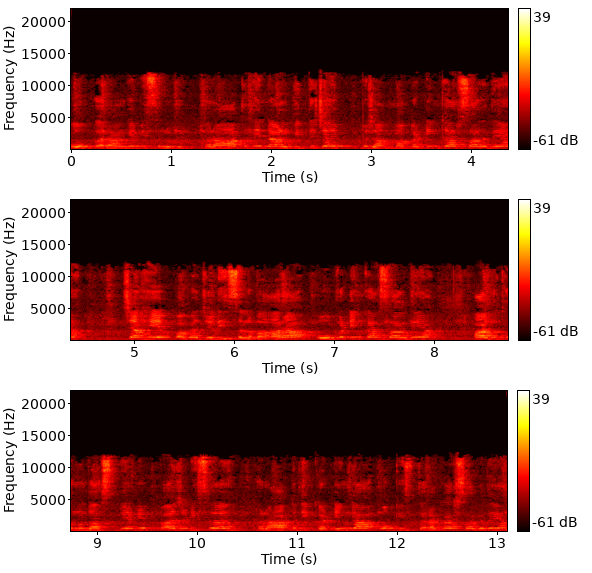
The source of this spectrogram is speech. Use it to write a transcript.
ਉਹ ਕਰਾਂਗੇ ਵੀ ਸਲ- ਫਰਾਕ ਦੇ ਨਾਲ ਵੀ ਤੇ ਚਾਹੇ ਪਜਾਮਾ ਕਟਿੰਗ ਕਰ ਸਕਦੇ ਆ, ਚਾਹੇ ਆਪਾਂ ਵਾ ਜਿਹੜੀ ਸਲਵਾਰ ਆ, ਉਹ ਕਟਿੰਗ ਕਰ ਸਕਦੇ ਆ। ਅੱਜ ਤੁਹਾਨੂੰ ਦੱਸਦੇ ਆ ਵੀ ਆਪਾਂ ਜਿਹੜੀ ਸ- ਫਰਾਕ ਦੀ ਕਟਿੰਗ ਆ, ਉਹ ਕਿਸ ਤਰ੍ਹਾਂ ਕਰ ਸਕਦੇ ਆ।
